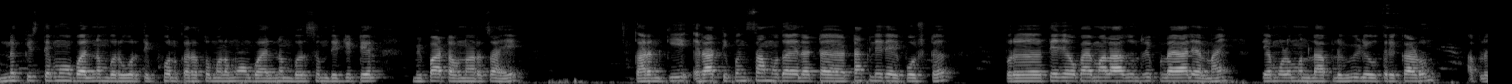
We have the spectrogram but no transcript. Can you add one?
नक्कीच त्या मोबाईल नंबरवरती फोन करा. तुम्हाला मोबाईल नंबर समजे डिटेल मी पाठवणारच आहे. कारण की रात्री पण समुदायाला टा टाकलेली आहे पोस्ट. पर त्याच्यावर काय मला अजून रिप्लाय आलेला नाही. त्यामुळं म्हणलं आपलं व्हिडिओ तरी काढून आपला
